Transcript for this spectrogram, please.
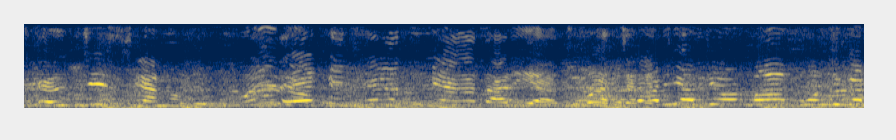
খেলছিস কেন? দাঁড়িয়ে আছো। বাচ্চা দাঁড়িয়ে আছে ওর মা কোন দিকে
